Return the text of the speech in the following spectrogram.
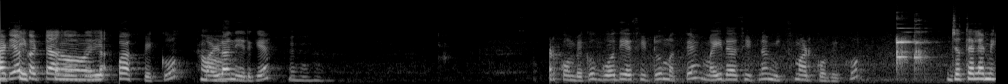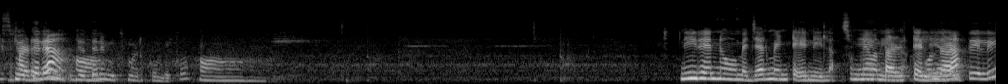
ಮಧ್ಯ ಕಟ್ ಆಗೋದಿಲ್ಲ. ಉಪ್ಪು ಹಾಕ್ಬೇಕು ಮಳ್ಳ ನೀರಿಗೆ. ಮಾಡ್ಕೊಬೇಕು ಗೋಧಿ ಹಸಿಟ್ಟು ಮತ್ತೆ ಮೈದಾ ಹಸಿಟ್ಟನ್ನ ಮಿಕ್ಸ್ ಮಾಡ್ಕೋಬೇಕು. ಜೊತೆಲೆ ಮಿಕ್ಸ್ ಮಾಡಿದ್ರಾ ಜೊತೆಲೆ ಮಿಕ್ಸ್ ಮಾಡ್ಕೊಬೇಕು. ನೀರೇನು ಮೆಜರ್ಮೆಂಟ್ ಏನಿಲ್ಲ. ಸುಮ್ಮನೆ ಒಂದು ಅಲ್ಲ? ಅಳತೆಯಲ್ಲಿ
